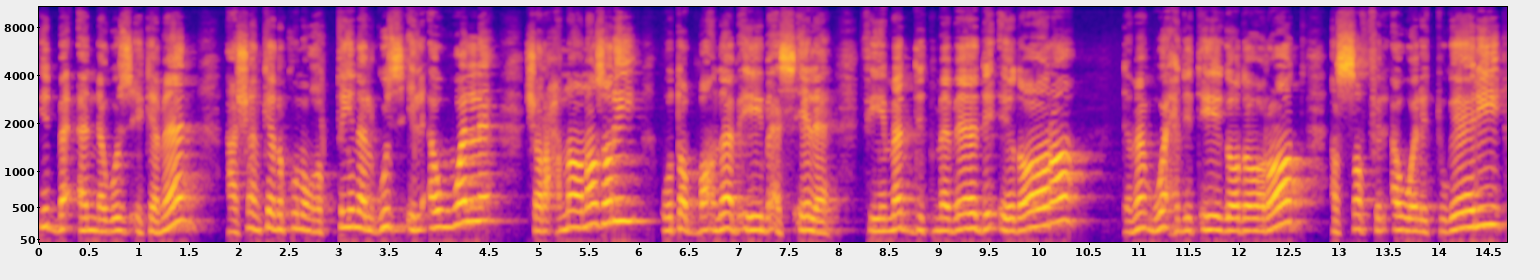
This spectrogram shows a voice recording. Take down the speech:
يتبقى لنا جزء كمان عشان كده نكونوا غطينا الجزء الأول شرحناه نظري وطبقناه بإيه؟ بأسئلة. في مادة مبادئ إدارة تمام؟ وحدة إيه؟ جدارات. الصف الأول التجاري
